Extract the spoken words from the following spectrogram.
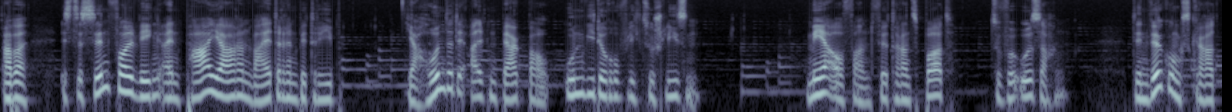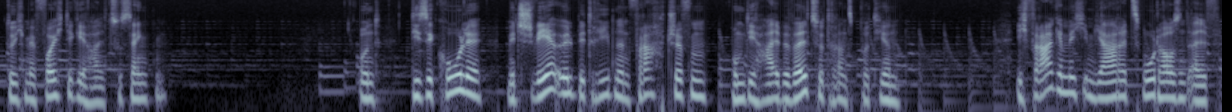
Aber ist es sinnvoll, wegen ein paar Jahren weiteren Betrieb jahrhundertealten Bergbau unwiderruflich zu schließen, Mehraufwand für Transport zu verursachen, den Wirkungsgrad durch mehr Feuchtegehalt zu senken und diese Kohle mit Schweröl betriebenen Frachtschiffen um die halbe Welt zu transportieren. Ich frage mich im Jahre 2011,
